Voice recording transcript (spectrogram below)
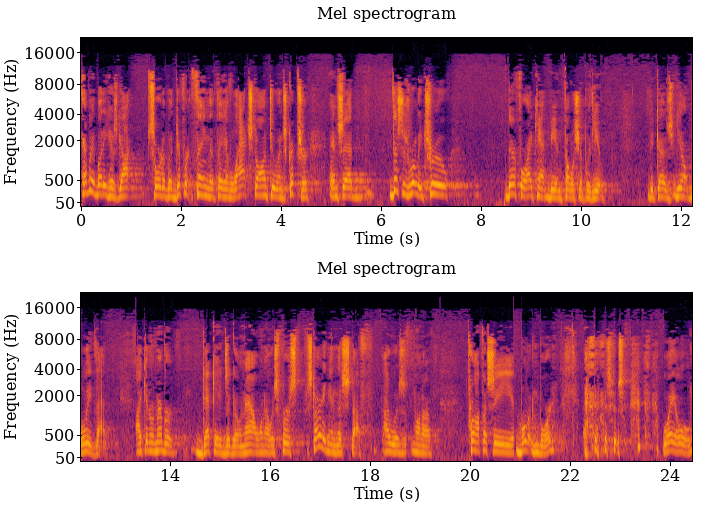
everybody has got sort of a different thing that they have latched onto in Scripture and said, This is really true, therefore I can't be in fellowship with you because you don't believe that. I can remember decades ago now when I was first starting in this stuff. I was on a prophecy bulletin board. this is way old.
